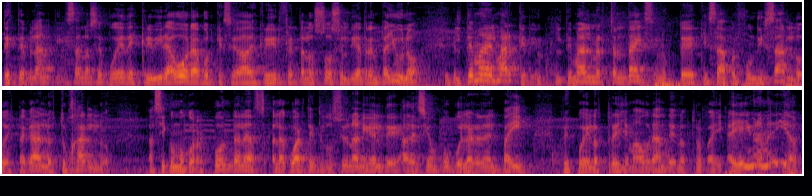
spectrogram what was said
de este plan que quizás no se puede describir ahora porque se va a describir frente a los socios el día 31, el tema del marketing, el tema del merchandising, ustedes quizás profundizarlo, destacarlo, estrujarlo, así como corresponde a, las- a la cuarta institución a nivel de adhesión popular en el país, después de los tres llamados grandes de nuestro país. Ahí hay una medida.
